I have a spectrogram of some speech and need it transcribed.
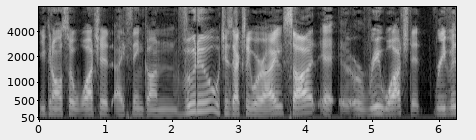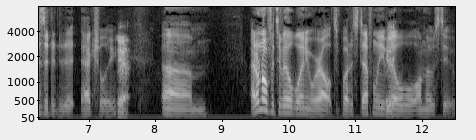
You can also watch it, I think, on Vudu, which is actually where I saw it, eh, or rewatched it, revisited it, actually. Yeah. Um, I don't know if it's available anywhere else, but it's definitely Yeah. available on those two.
